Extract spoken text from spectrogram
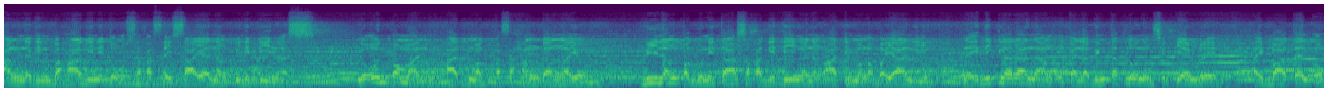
ang naging bahagi nito sa kasaysayan ng Pilipinas. Noon pa man at magpasa hanggang ngayon, bilang paggunita sa kagitingan ng ating mga bayani na ideklara na ang ikalabing tatlo ng Setyembre ay Battle of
